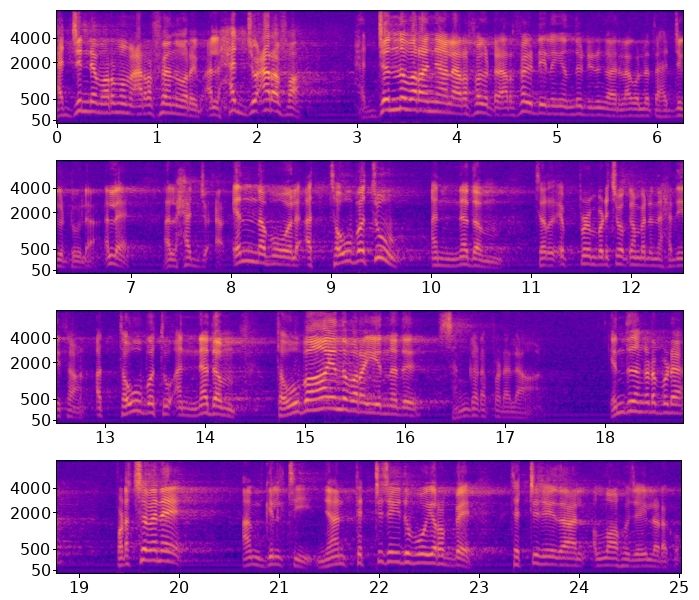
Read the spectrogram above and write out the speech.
ഹജ്ജിന്റെ മർമ്മം അറഫ എന്ന് പറയും. അൽ ഹജ്ജു അറഫ. ഹജ്ജ് എന്ന് പറഞ്ഞാൽ അറഫ കിട്ടുക അറഫ കിട്ടിയില്ലെങ്കിൽ എന്ത് കിട്ടിയിട്ടും കാര്യമില്ല. കൊല്ലത്തെ ഹജ്ജ് കിട്ടൂല. അല്ലേ? അൽ ഹജ്ജ് എന്ന പോലെ അ അത്തൗബത്തു അന്നദം. ചെറു എപ്പോഴും പഠിച്ചു വെക്കാൻ പറ്റുന്ന ഹദീസാണ്. അത്തൗബത്തു അന്നദം. തൗബ എന്ന് പറയുന്നത് സങ്കടപ്പെടലാണ്. എന്ത് സങ്കടപ്പെടുക? പടച്ചവനെ ഐ എം ഗിൽറ്റി ഞാൻ തെറ്റ് ചെയ്തു പോയി റബ്ബെ. തെറ്റ് ചെയ്താൽ അള്ളാഹു ജയിലടക്കും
